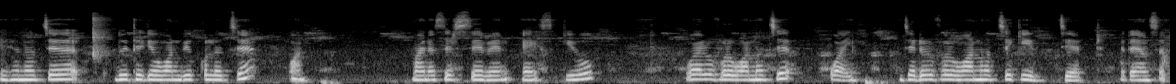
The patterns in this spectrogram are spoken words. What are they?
এখানে হচ্ছে দুই থেকে ওয়ান বিয়োগ করলে হচ্ছে ওয়ান মাইনাসের সেভেন এক্স কিউব ওয়াইয়ের উপরে ওয়ান হচ্ছে ওয়াই জেডের উপরে ওয়ান হচ্ছে কি? জেড এটা অ্যান্সার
